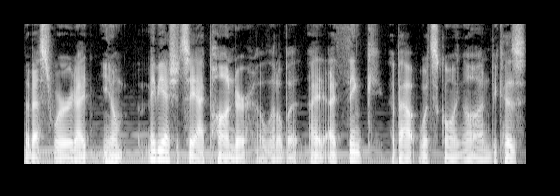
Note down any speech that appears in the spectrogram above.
the best word. I, you know, maybe I should say I ponder a little bit. I, I think about what's going on because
